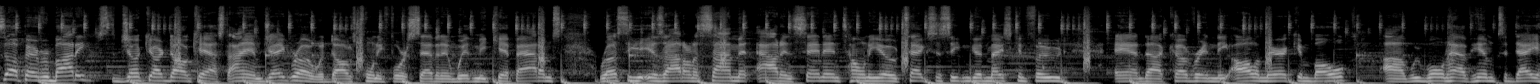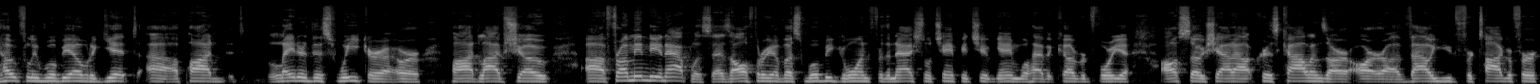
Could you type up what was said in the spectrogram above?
What's up, everybody? It's the Junkyard Dogcast. I am Jake Rowe with Dogs 24 7, and with me, Kip Adams. Rusty is out on assignment out in San Antonio, Texas, eating good Mexican food and uh, covering the All American Bowl. Uh, we won't have him today. Hopefully, we'll be able to get uh, a pod later this week or, or pod live show uh, from Indianapolis, as all three of us will be going for the national championship game. We'll have it covered for you. Also, shout out Chris Collins, our, our uh, valued photographer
